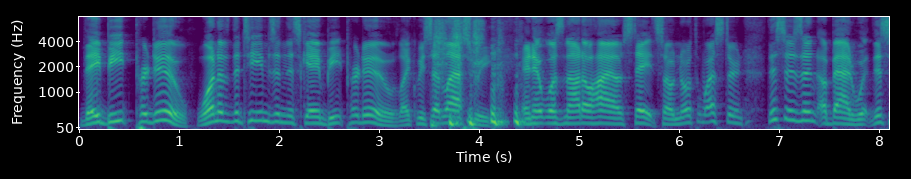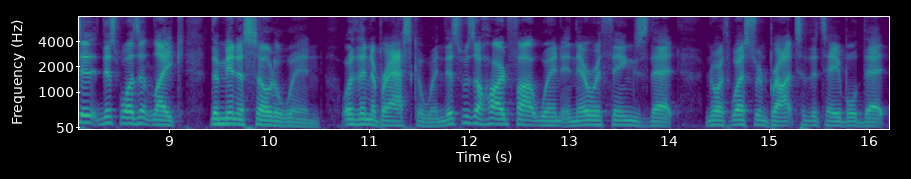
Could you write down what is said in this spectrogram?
They beat Purdue. One of the teams in this game beat Purdue, like we said last week, and it was not Ohio State. So Northwestern, this isn't a bad win. This is this wasn't like the Minnesota win or the Nebraska win. This was a hard-fought win and there were things that Northwestern brought to the table that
